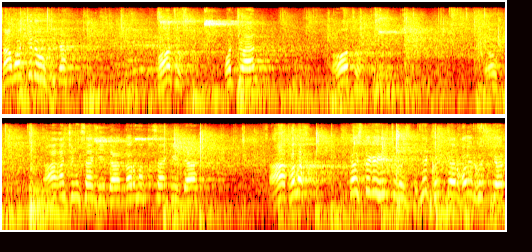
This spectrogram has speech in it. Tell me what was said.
За ирээ хүүхдээ. Аа зү. Болж байна. Аа зү. Йоо. Наагаан чимэг сайн хийдэ, нар мантах сайн хийдэ. За танах дэстэйгээ хийж байгаа юм. Нэг хөл дээр, хоёр хөл дээр.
